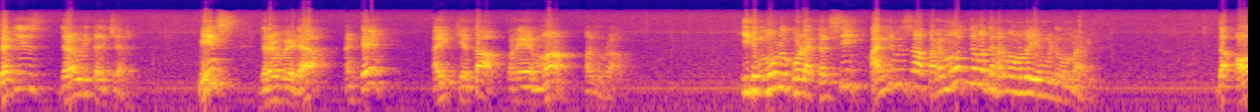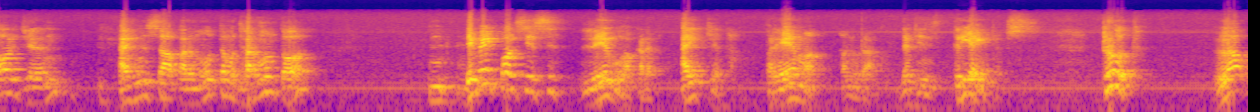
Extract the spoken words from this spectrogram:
that is Dravida culture means Dravida అంటే ఐక్యత ప్రేమ అనురాగం. ఇది మూడు కూడా కలిసి అహింస పరమోత్తమ ధర్మంలో ఏమిటి ఉన్నాయి ద ఆరిజన్ అహింస పరమోత్తమ ధర్మంతో డిబేట్ పాలసీస్ లేవు అక్కడ. ఐక్యత ప్రేమ అనురాగం. That is three items truth love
